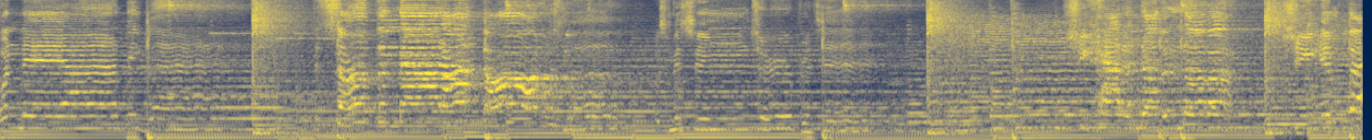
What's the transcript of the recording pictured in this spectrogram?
One day I'd be glad that something that I thought was love was misinterpreted. She had another lover. She in fact.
